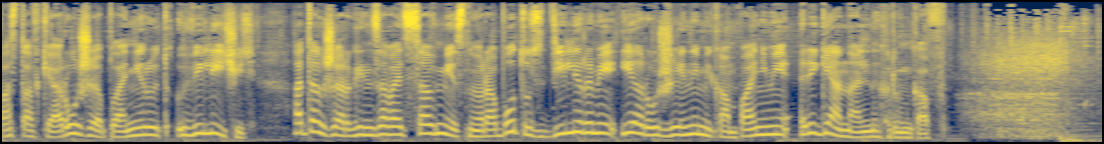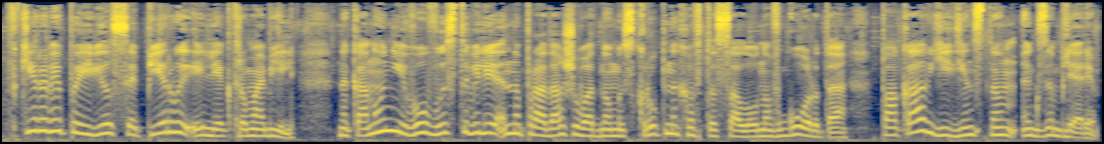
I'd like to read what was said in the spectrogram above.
Поставки оружия планируют увеличить, а также организовать совместную работу с дилерами и оружейными компаниями региональных рынков. В Кирове появился первый электромобиль. Накануне его выставили на продажу в одном из крупных автосалонов города, пока в единственном экземпляре.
